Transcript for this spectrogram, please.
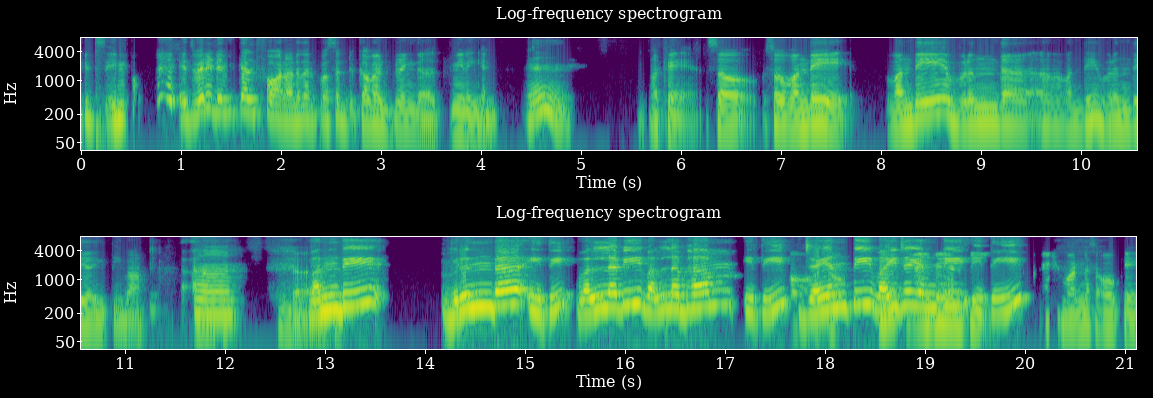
it's it's very difficult for another person to come and bring the meaning in. Hmm. Okay, so so Vande Vande Vrinda uh, Vande Vrinde iti va Uh, Vrinda. वन्दे वृन्द इति वल्लवी वल्लभम् इति Oh, no. जयन्ती वैजयन्ती Vaijayanti. इति वर्ण okay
